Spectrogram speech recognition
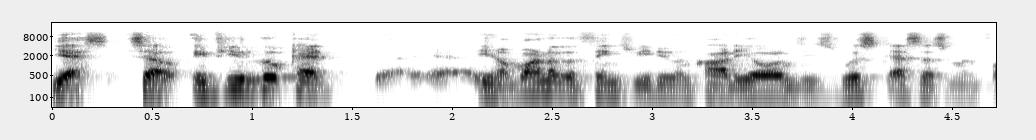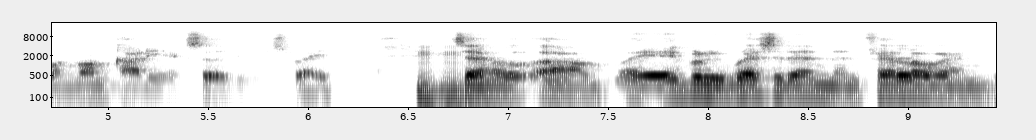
Yes. So if you look at, uh, you know, one of the things we do in cardiology is risk assessment for non-cardiac surgeries, right? Mm-hmm. So um, every resident and fellow and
